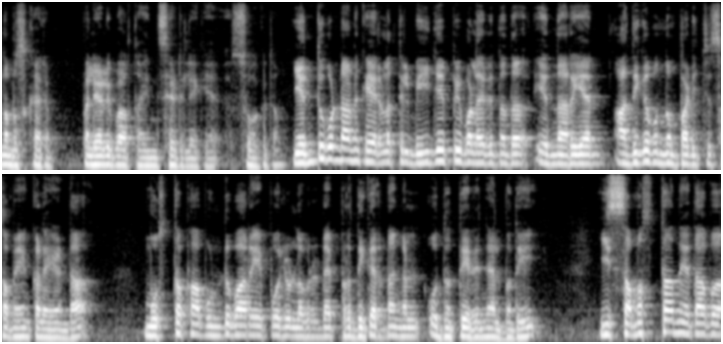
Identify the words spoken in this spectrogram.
നമസ്കാരം. മലയാളി വാർത്ത ഇൻസൈഡിലേക്ക് സ്വാഗതം. എന്തുകൊണ്ടാണ് കേരളത്തിൽ ബി ജെ പി വളരുന്നത് എന്നറിയാൻ അധികമൊന്നും പഠിച്ച് സമയം കളയേണ്ട? മുസ്തഫ മുണ്ടുപാറയെ പോലുള്ളവരുടെ പ്രതികരണങ്ങൾ ഒന്ന് തിരഞ്ഞാൽ മതി. ഈ സമസ്ത നേതാവ്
